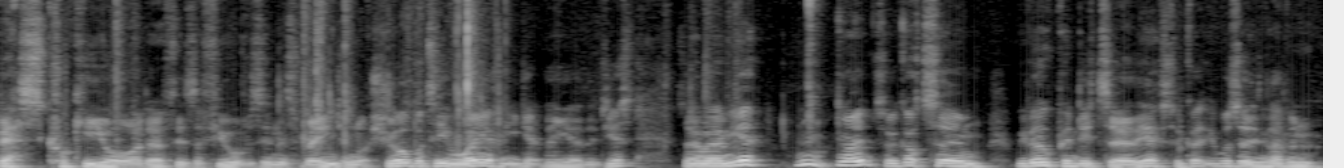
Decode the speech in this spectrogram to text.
best cookie or I don't know if there's a few others in this range, I'm not sure. But either way, I think you get the uh, the gist. So um, yeah, mm, right, so we've got, um, we've opened it earlier. So got, it was an 11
